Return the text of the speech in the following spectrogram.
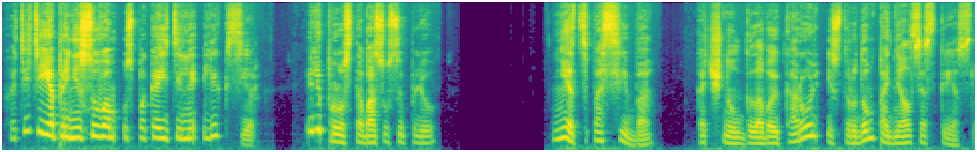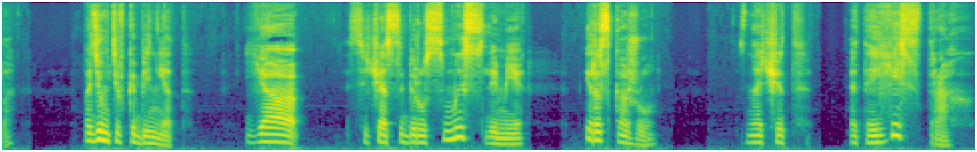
Хотите, я принесу вам успокоительный эликсир? Или просто вас усыплю? — Нет, спасибо, — качнул головой король и с трудом поднялся с кресла. — Пойдемте в кабинет. Я сейчас соберусь с мыслями и расскажу. Значит, это и есть страх.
